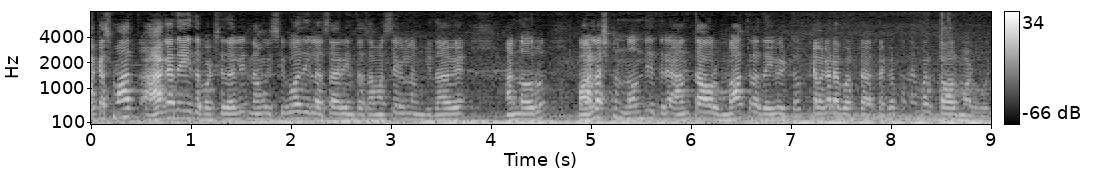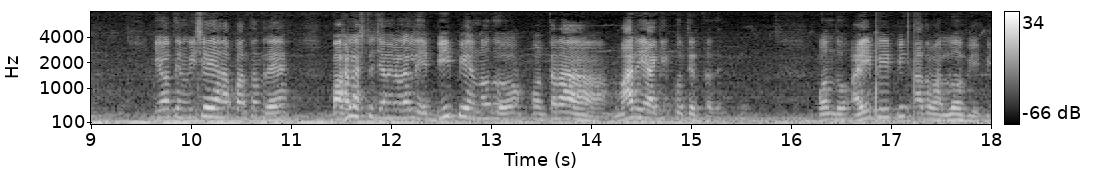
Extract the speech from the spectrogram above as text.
ಅಕಸ್ಮಾತ್ ಆಗದೇ ಇದ್ದ ಪಕ್ಷದಲ್ಲಿ ನಮಗೆ ಸಿಗೋದಿಲ್ಲ ಸರ್, ಇಂಥ ಸಮಸ್ಯೆಗಳು ನಮಗಿದ್ದಾವೆ ಅನ್ನೋರು ಬಹಳಷ್ಟು ನೊಂದಿದ್ರೆ ಅಂಥವ್ರು ಮಾತ್ರ ದಯವಿಟ್ಟು ಕೆಳಗಡೆ ಬರ್ತಾ ಇರ್ತಕ್ಕಂಥ ನಂಬರ್ ಕಾಲ್ ಮಾಡ್ಬೋದು. ಇವತ್ತಿನ ವಿಷಯ ಏನಪ್ಪ ಅಂತಂದರೆ, ಬಹಳಷ್ಟು ಜನಗಳಲ್ಲಿ ಬಿ ಪಿ ಅನ್ನೋದು ಒಂಥರ ಮಾರಿಯಾಗಿ ಕೂತಿರ್ತದೆ. ಒಂದು ಐ ಬಿ ಪಿ ಅಥವಾ ಲೋ ಬಿ ಪಿ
